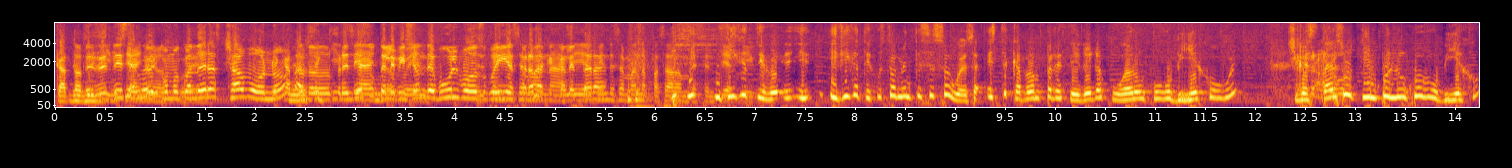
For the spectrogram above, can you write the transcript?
14, Desde- 15 dice, güey, años, como güey. cuando eras chavo, ¿no? De 14, Cuando 15 prendías tu años, televisión güey. de bulbos, güey, que semana, sí, calentara. el fin de semana pasado me Y sentí así. fíjate, güey. güey, y, y fíjate, justamente es eso, güey. O sea, este cabrón prefirió ir a jugar un juego viejo, güey. gastar claro. su tiempo en un juego viejo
